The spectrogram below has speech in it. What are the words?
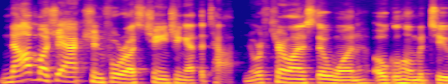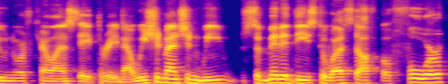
Not much action for us changing at the top. North Carolina still one, Oklahoma two, North Carolina State three. Now, we should mention we submitted these to Westoff before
